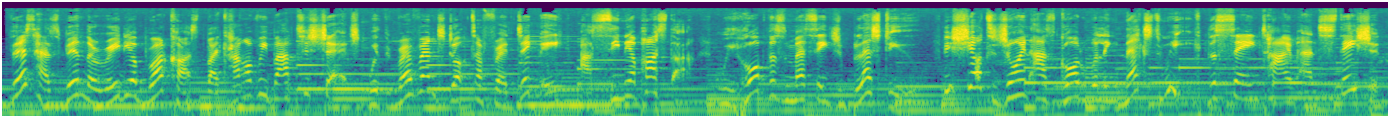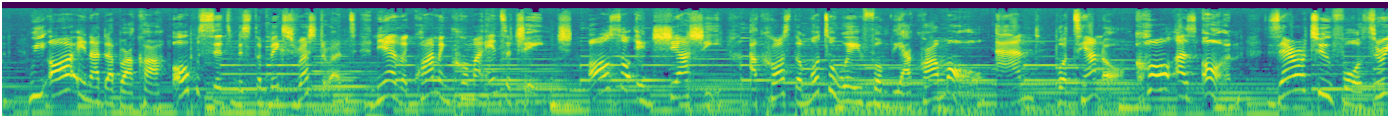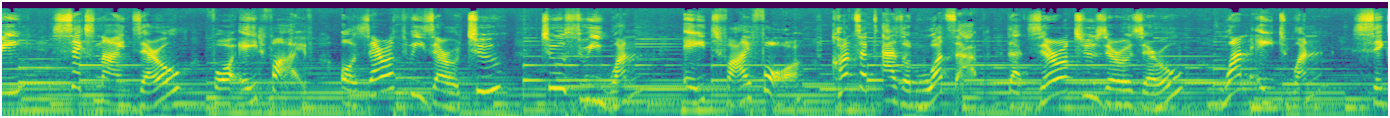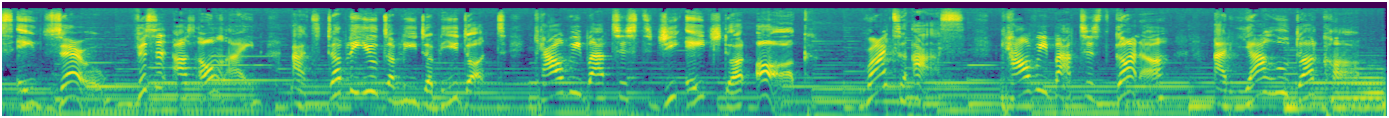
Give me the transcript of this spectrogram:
This has been the radio broadcast by Calvary Baptist Church with Reverend Dr. Fred Deegbe as Senior Pastor. We hope this message blessed you. Be sure to join us, God willing, next week, the same time and station We are in Adabraka, opposite Mr. Big's restaurant near the Kwame Nkrumah interchange. Also in Shiashi, across the motorway from the Accra Mall. And Botiano. Call us on 0243 690 485 or 0302 231 854. Contact us on WhatsApp that's 0200 181 680. Visit us online at www.calvarybaptistgh.org. Write to us, Calvary Baptist Ghana at yahoo.com.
